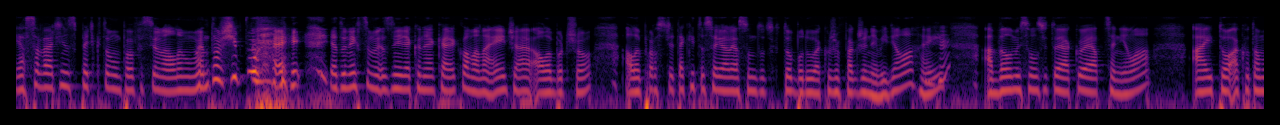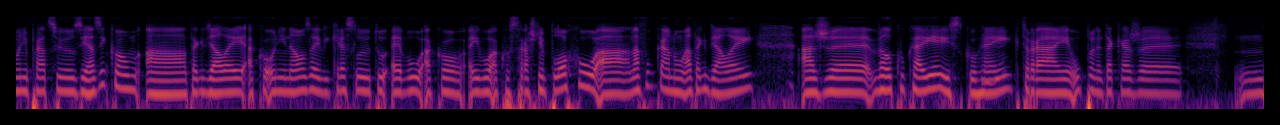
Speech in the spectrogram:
ja sa vrátim späť k tomu profesionálnemu mentorshipu, hej. Ja tu nechcem znieť ako nejaká reklama na HR alebo čo, ale proste takýto seriál ja som to, to bodu akože fakt, že nevidela, hej. Mm-hmm. A veľmi som si to ako ja cenila. Aj to, ako tam oni pracujú s jazykom a tak ďalej, ako oni naozaj vykresľujú tú Evu ako, Evu ako strašne plochu a nafúkanú a tak ďalej. A že veľkú karieristku, hej, mm-hmm. ktorá je úplne taká, že... Mm,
